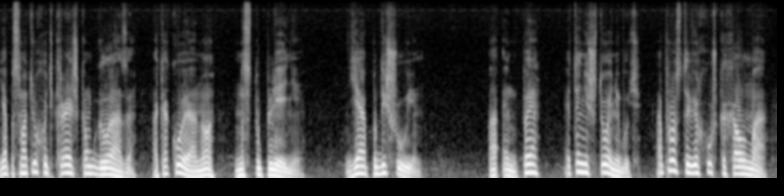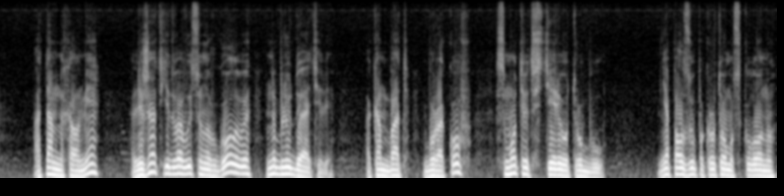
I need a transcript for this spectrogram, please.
Я посмотрю хоть краешком глаза, а какое оно наступление. Я подышу им. А НП — это не что-нибудь, а просто верхушка холма. А там на холме лежат, едва высунув головы, наблюдатели. А комбат Бураков смотрит в стереотрубу. Я ползу по крутому склону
